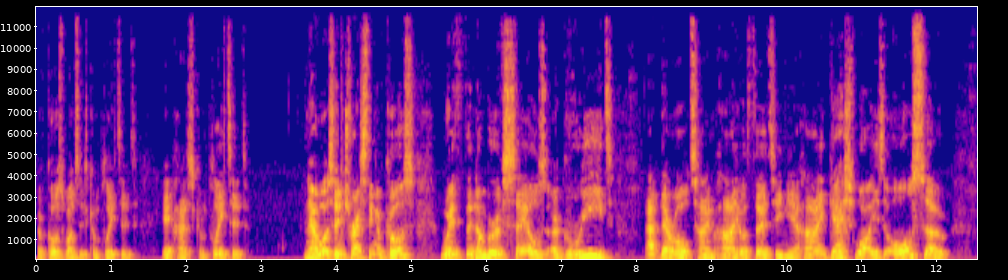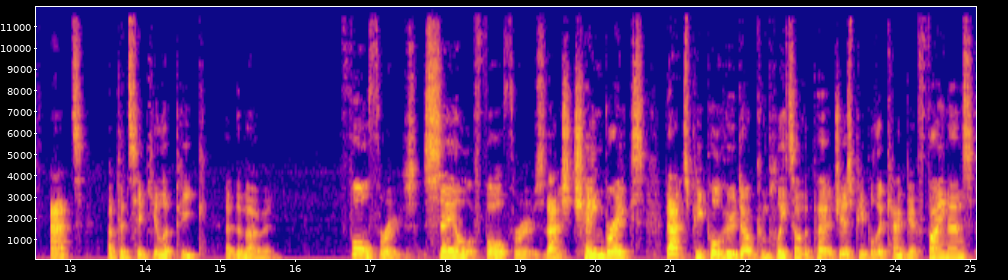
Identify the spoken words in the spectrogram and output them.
Of course, once it's completed, it has completed. Now, what's interesting, of course, with the number of sales agreed at their all time high or 13 year high, guess what is also at a particular peak at the moment? Fall throughs, sale fall throughs. That's chain breaks that's people who don't complete on the purchase, people that can't get finance,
